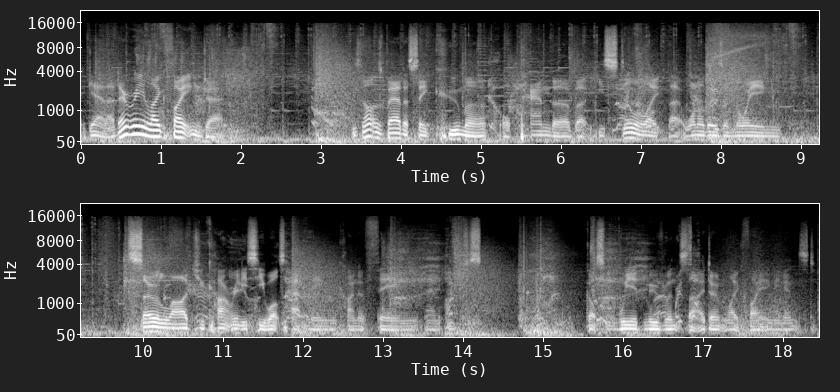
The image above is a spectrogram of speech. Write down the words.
Again, I don't really like fighting Jack. He's not as bad as, say, Kuma or Panda, but he's still like that one of those annoying so large you can't really see what's happening kind of thing, and he's just got some weird movements that I don't like fighting against.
